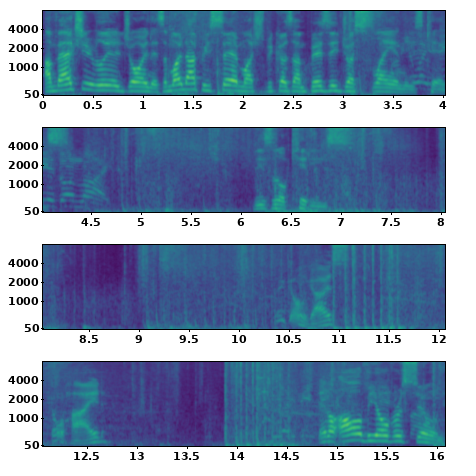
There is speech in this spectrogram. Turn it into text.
I'm actually really enjoying this. I might not be saying much because I'm busy just slaying these kids. These little kitties. Where you going, guys? Don't hide. It'll all be over soon.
